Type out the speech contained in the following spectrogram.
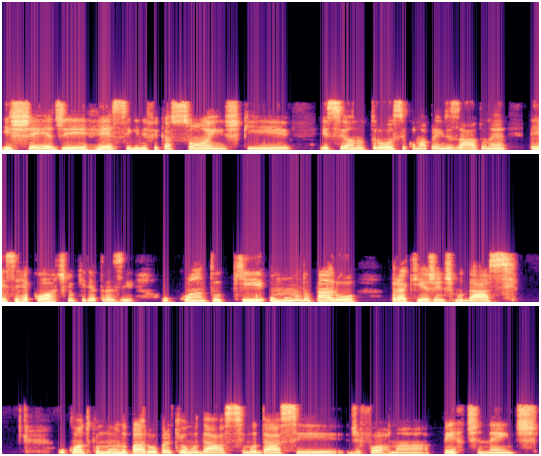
e cheia de ressignificações que esse ano trouxe como aprendizado, né? Esse recorte que eu queria trazer, o quanto que o mundo parou para que a gente mudasse, o quanto que o mundo parou para que eu mudasse, mudasse de forma pertinente,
